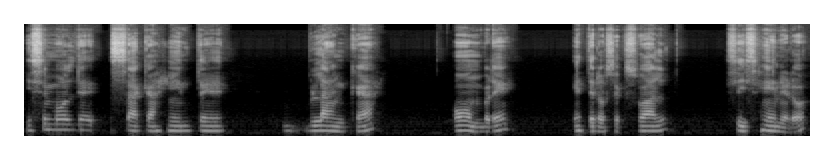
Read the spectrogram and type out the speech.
Ese molde saca gente blanca, hombre, heterosexual, cisgénero,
